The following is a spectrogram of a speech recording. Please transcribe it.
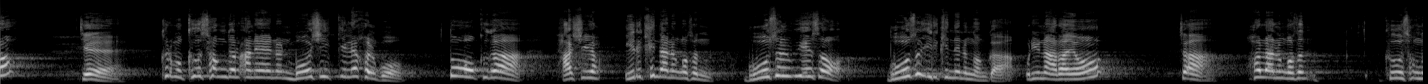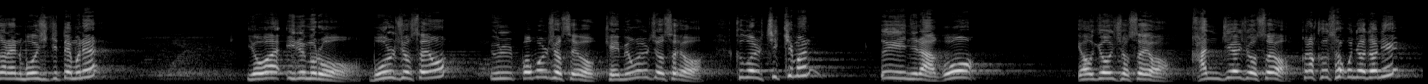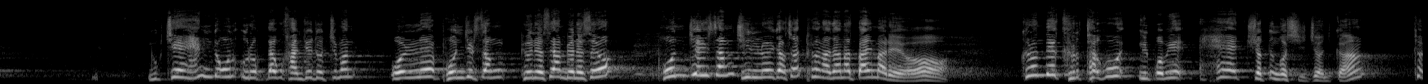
예. 그러면 그 성전 안에는 무엇이 있길래 헐고 또 그가 다시 일으킨다는 것은 무엇을 위해서 무엇을 일으킨다는 건가? 우리는 알아요? 자, 헐라는 것은 그 성전 에는 무엇이 있기 때문에 여호와 이름으로 뭘 주셨어요? 율법을 주셨어요. 계명을 주셨어요. 그걸 지키면 의인이라고 여겨 주셨어요. 간주해 줬어요. 그러나 그 속은 여전히 육체의 행동은 의롭다고 간주해 줬지만 원래 본질상 변했어요? 안 변했어요? 본질상 진로의 자체가 변하지 않았다 이 말이에요. 그런데 그렇다고 율법이 해 주셨던 것이죠. 그러니까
